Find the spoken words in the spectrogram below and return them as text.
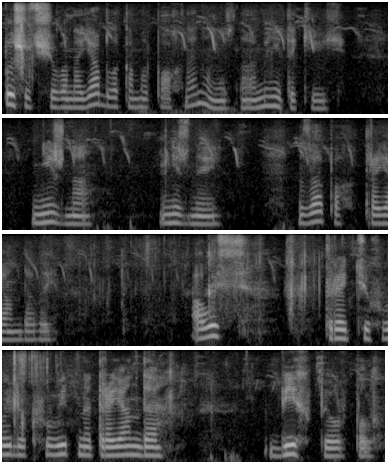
Пишуть, що вона яблуками пахне. Ну, не знаю, мені такий ніжна, ніжний запах трояндовий. А ось третю хвилю квітне троянда Big Purple.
